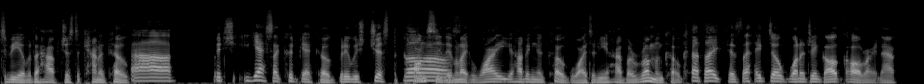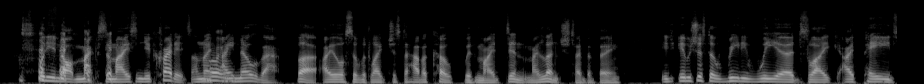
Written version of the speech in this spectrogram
to be able to have just a can of Coke. Ah, Which yes, I could get Coke, but it was just constantly. Oh. Like, why are you having a Coke? Why don't you have a rum and Coke? like, because I don't want to drink alcohol right now. Well, you're not maximizing your credits. I'm like, I know that, but I also would like just to have a Coke with my dinner, my lunch type of thing. It, it was just a really weird. Like, I paid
